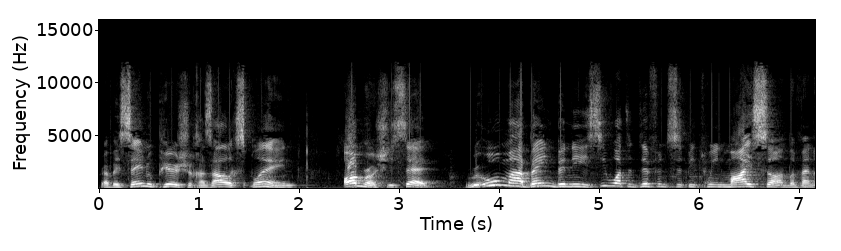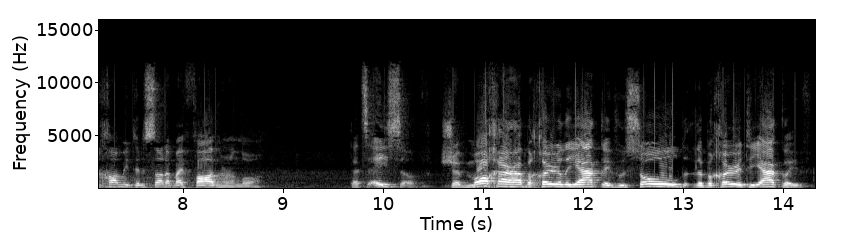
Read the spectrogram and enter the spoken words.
Rabbi Seinu Pirshu Chazal explained. Omra, she said. Re'uma bein beni. See what the difference is between my son, Leven Chami, to the son of my father-in-law. That's Esav. Sheb mochar ha-bechayr Yaakov, who sold the bechayr to Yaakov.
